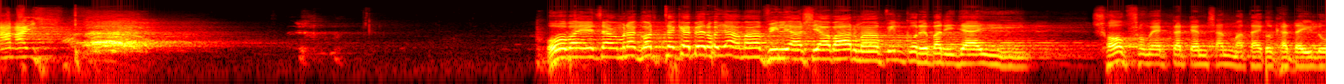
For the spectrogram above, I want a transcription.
না নাই? ও ভাই যে আমরা ঘর থেকে বের হইয়া মাহফিলে আসি, আবার মাহফিল করে বাড়ি যাই। সব সময় একটা টেনশন মাথায় খাটাইলো।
